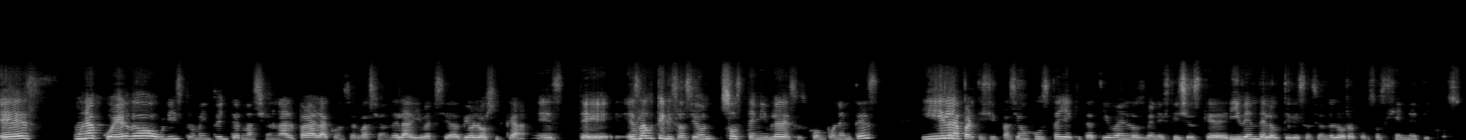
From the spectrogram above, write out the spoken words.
Es un acuerdo o un instrumento internacional para la conservación de la diversidad biológica. Este, es la utilización sostenible de sus componentes y la participación justa y equitativa en los beneficios que deriven de la utilización de los recursos genéticos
